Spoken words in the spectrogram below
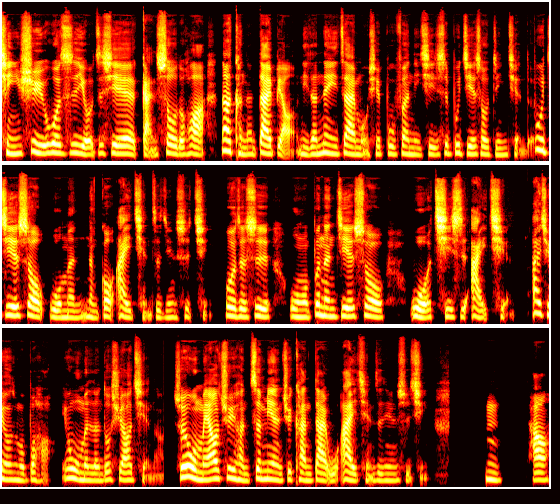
情绪或者是有这些感受的话，那可能代表你的内在某些部分，你其实是不接受金钱的，不接受我们能够爱钱这件事情，或者是我们不能接受我其实爱钱，爱钱有什么不好？因为我们人都需要钱啊，所以我们要去很正面的去看待我爱钱这件事情。嗯，好，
